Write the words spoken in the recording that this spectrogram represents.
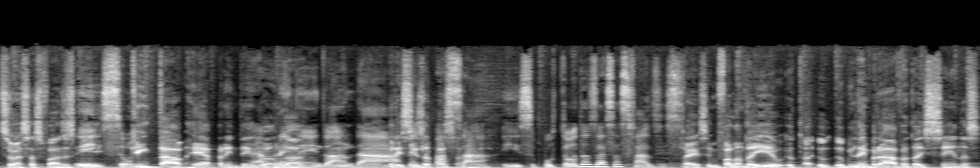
São essas fases que Isso. quem está reaprendendo, Reaprendendo a andar, precisa tem que passar. passar. Isso, por todas essas fases. a andar. É, você me falando aí, eu, eu, eu- me lembrava das cenas.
